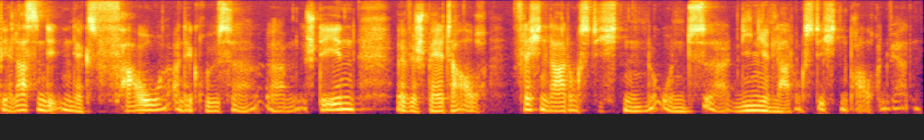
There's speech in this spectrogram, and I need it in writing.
wir lassen den Index V an der Größe ähm, stehen, weil wir später auch Flächenladungsdichten und äh, Linienladungsdichten brauchen werden.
